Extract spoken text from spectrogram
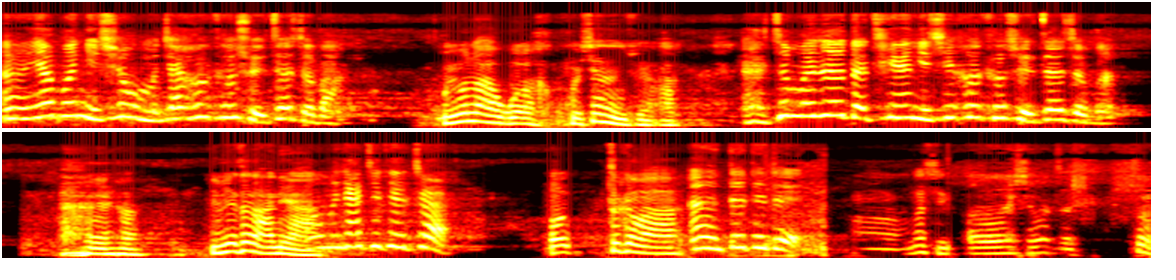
嗯，要不你去我们家喝口水再走吧。不用了，我回县城去啊。哎，这么热的天，你去喝口水再走吧。哎呀，你们家在哪里啊？我们家就在这儿。哦，这个吗？嗯，对对对。嗯，那行。呃，行，走，坐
